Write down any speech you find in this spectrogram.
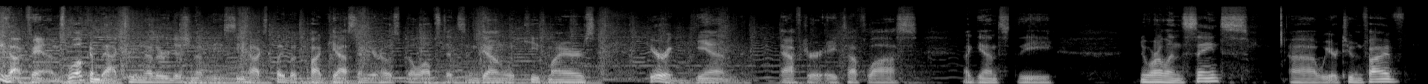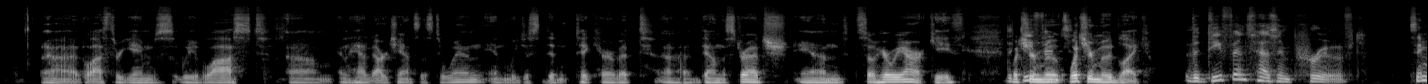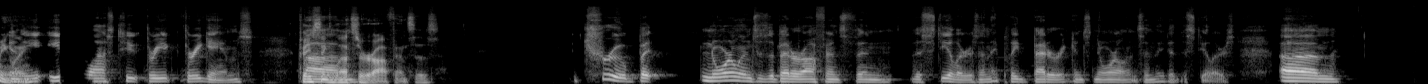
Seahawk fans, welcome back to another edition of the Seahawks Playbook Podcast. I'm your host, Bill Alvstad, sitting down with Keith Myers here again after a tough loss against the New Orleans Saints. Uh, we are two and five. Uh, the last three games we've lost um, and had our chances to win, and we just didn't take care of it uh, down the stretch. And so here we are, Keith. The what's your mood? What's your mood like? The defense has improved in Seemingly the, the last two, three, three games. facing um, lesser offenses. True, but New Orleans is a better offense than the Steelers, and they played better against New Orleans than they did the Steelers. Um,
